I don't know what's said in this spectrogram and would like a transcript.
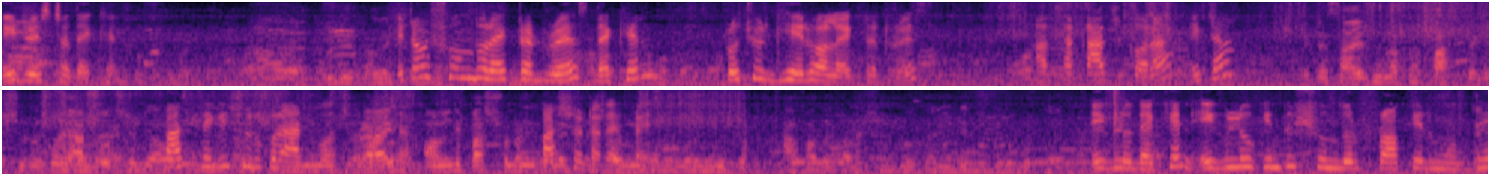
এই ড্রেসটা দেখেন। এটাও সুন্দর একটা ড্রেস দেখেন। প্রচুর ঘেরওয়ালা একটা ড্রেস আচ্ছা কাজ করা এটা? এটা সাইজ হলো আপনার পাঁচ থেকে শুরু করে আট বছর। পাঁচ থেকে শুরু করে আট বছর প্রাইস আচ্ছা অনলি পাঁচশো টাকা। পাঁচশো টাকার প্রাইস আপাদের কালেকশনগুলো ভিতরে পড়তে হবে এগুলো দেখেন এগুলো কিন্তু সুন্দর ফ্রকের মধ্যে।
